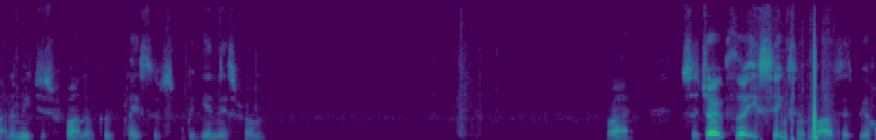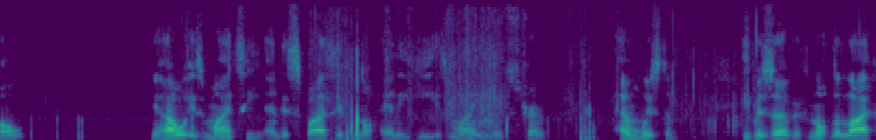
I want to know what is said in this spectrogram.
Right, let me just find a good place to begin this from. Right, so Job 36 and 5 says, Behold, Yahweh is mighty and despiseth not any. He is mighty in strength and wisdom. He preserveth not the life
